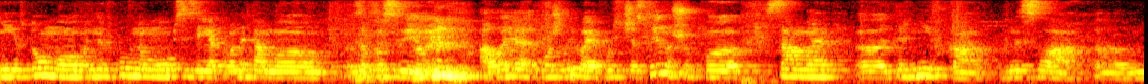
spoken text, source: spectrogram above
не в тому, не в повному обсязі, як вони там е, запросили, але можливо якусь частину, щоб е, саме Тернівка внесла ну,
